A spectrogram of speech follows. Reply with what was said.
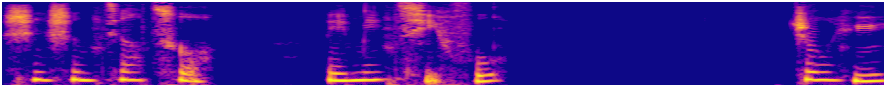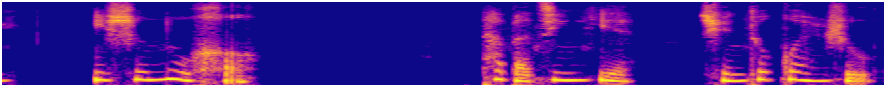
声声交错，连绵起伏。终于一声怒吼，他把精液全都灌入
